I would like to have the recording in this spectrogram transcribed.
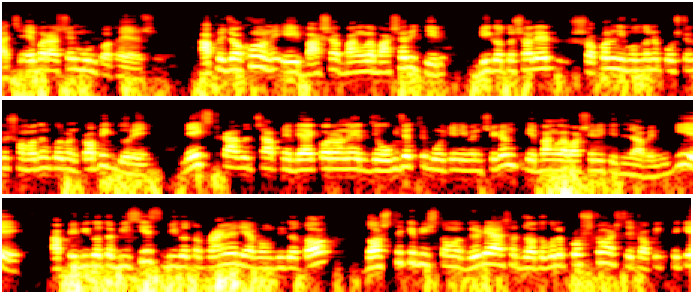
আচ্ছা এবার আসেন মূল কথায় আসি। আপনি যখন এই ভাষা বাংলা ভাষারীতির বিগত সালের সকল নিবন্ধনের প্রশ্নকে সমাধান করবেন টপিক ধরে নেক্সট কাজ হচ্ছে আপনি ব্যাকরণের যে অভিযাত্রী বইটি নেবেন, সেখান থেকে বাংলা ভাষারীতিতে যাবেন। গিয়ে আপনি বিগত বিসিএস বিগত প্রাইমারি এবং বিগত দশ থেকে বিশতম গ্রেডে আসার যতগুলো প্রশ্ন আসছে টপিক থেকে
